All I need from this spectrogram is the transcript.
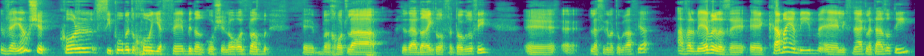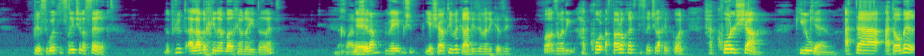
והעניין הוא שכל סיפור בתוכו יפה בדרכו שלו, עוד פעם ברכות ל... אתה יודע, ה director of photography, לסינמטוגרפיה, אבל מעבר לזה, כמה ימים לפני ההקלטה הזאתי, פרסמו את התסריט של הסרט. זה פשוט עלה בחינם בארכיון האינטרנט. נחמד אה, בשבילם? ופשוט ישבתי וקראתי את זה ואני כזה וואו זה מדהים הכל אף פעם לא קראתי את התסריט של אחים כהן הכל שם כאילו כן. אתה אתה אומר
